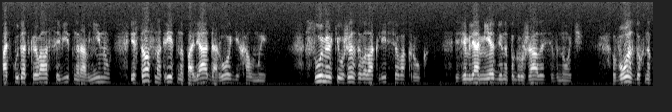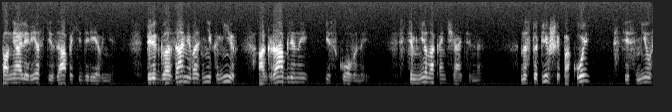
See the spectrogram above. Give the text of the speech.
откуда открывался вид на равнину, и стал смотреть на поля, дороги, холмы. Сумерки уже заволокли все вокруг. Земля медленно погружалась в ночь. Воздух наполняли резкие запахи деревни. Перед глазами возник мир, ограбленный и скованный. Стемнело окончательно. Наступивший покой стеснил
